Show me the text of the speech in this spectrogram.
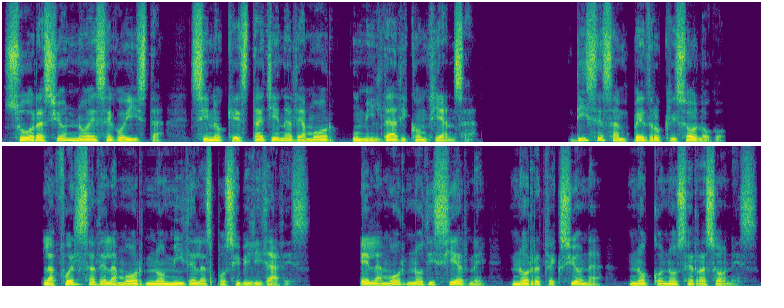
Su oración no es egoísta, sino que está llena de amor, humildad y confianza. Dice San Pedro Crisólogo. La fuerza del amor no mide las posibilidades. El amor no discierne, no reflexiona, no conoce razones.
